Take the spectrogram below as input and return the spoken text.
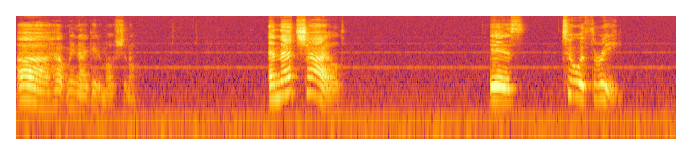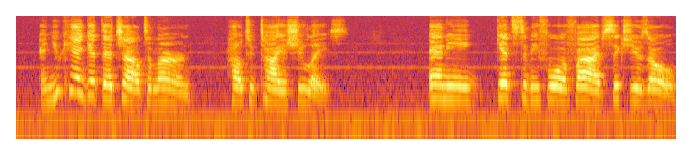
Ah, help me not get emotional. And that child is two or three. And you can't get that child to learn how to tie a shoelace. And he gets to be four or five, six years old.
